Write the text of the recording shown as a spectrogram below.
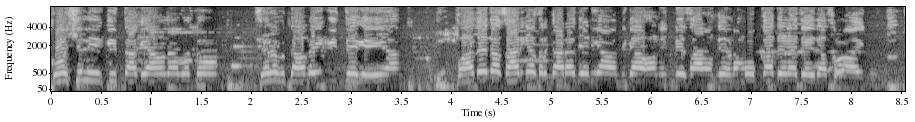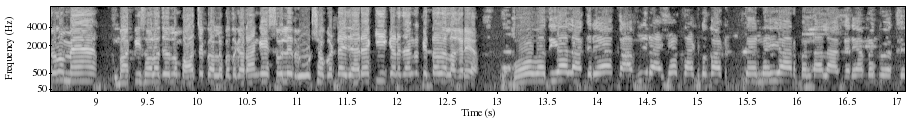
ਕੁਛ ਨਹੀਂ ਕੀਤਾ ਗਿਆ ਉਹਨਾਂ ਵੱਲੋਂ। ਸਿਰਫ ਦਾਅਵੇ ਹੀ ਕੀਤੇ ਗਏ ਆ। ਵਾਅਦੇ ਤਾਂ ਸਾਰੀਆਂ ਸਰਕਾਰਾਂ ਜਿਹੜੀਆਂ ਹੁੰਦੀਆਂ ਹੁਣ ਇੰਨੇ ਸਾਲ ਹੋ ਗਏ ਹੁਣ ਮੌਕਾ ਦੇਣਾ ਚਾਹੀਦਾ ਸਮਾਜ ਨੂੰ। ਚਲੋ ਮੈਂ ਬਾਕੀ ਸਵਾਲਾਂ ਚਲੋ ਬਾਅਦ ਚ ਗੱਲਬਾਤ ਕਰਾਂਗੇ। ਇਸ ਵੇਲੇ ਰੋਡ ਸ਼ੋ ਕੱਢਿਆ ਜਾ ਰਿਹਾ। ਕੀ ਕਹਿਣਾ ਚਾਹਾਂਗੇ? ਕਿੱਦਾਂ ਦਾ ਲੱਗ ਰਿਹਾ? ਬਹੁਤ ਵਧੀਆ ਲੱਗ ਰਿਹਾ। ਕਾਫੀ ਰਸ਼ ਹੈ ਘੱਟ ਤੋਂ ਘੱਟ 3000 ਬੰਦਾ ਲੱਗ ਰਿਹਾ ਮੈਨੂੰ ਇੱਥੇ।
